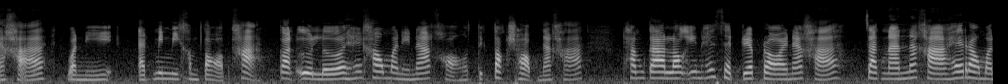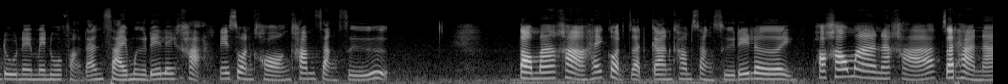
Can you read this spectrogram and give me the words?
นะคะ วันนี้ แอดมินมีคำตอบค่ะ ก่อนอื่นเลยให้เข้ามาในหน้าของ TikTok Shop นะคะทำการล็อกอินให้เสร็จเรียบร้อยนะคะ จากนั้นนะคะให้เรามาดูในเมนูฝั่งด้านซ้ายมือได้เลยค่ะ ในส่วนของคำสั่งซื้อ ต่อมาค่ะให้กดจัดการคำสั่งซื้อได้เลย พอเข้ามานะคะ สถานะ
